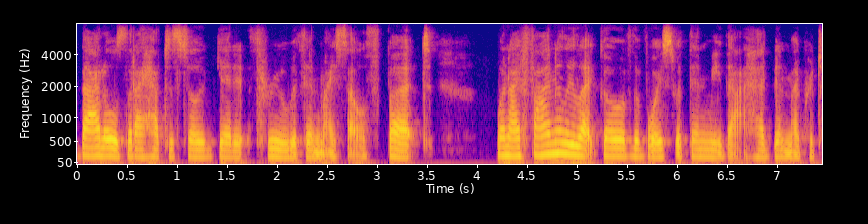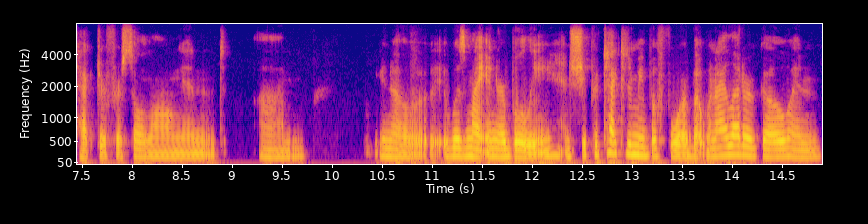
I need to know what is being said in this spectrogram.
battles that I had to still get it through within myself, but when I finally let go of the voice within me that had been my protector for so long, and um, you know, it was my inner bully, and she protected me before, but when I let her go and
